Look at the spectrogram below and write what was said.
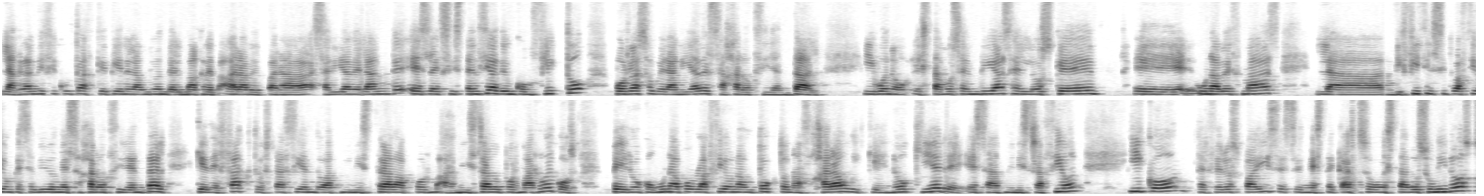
la gran dificultad que tiene la Unión del Magreb Árabe para salir adelante es la existencia de un conflicto por la soberanía del Sáhara Occidental. Y bueno, estamos en días en los que, eh, una vez más, la difícil situación que se vive en el Sáhara Occidental, que de facto está siendo administrada por, administrado por Marruecos, pero con una población autóctona saharaui que no quiere esa administración, y con terceros países, en este caso Estados Unidos,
